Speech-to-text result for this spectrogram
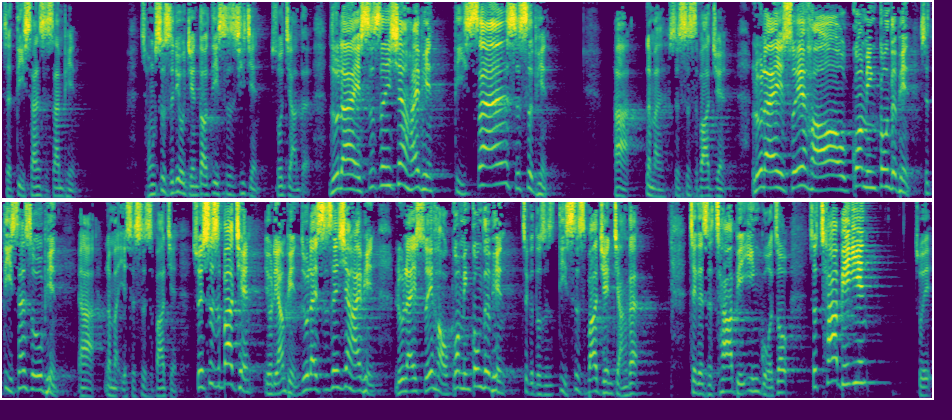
是第三十三品，从四十六卷到第四十七卷所讲的如来十身相海品第三十四品，啊，那么是四十八卷。如来随好光明功德品是第三十五品啊，那么也是四十八卷，所以四十八卷有两品。如来十身相海品、如来随好光明功德品，这个都是第四十八卷讲的。这个是差别因果咒，这差别因，注意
